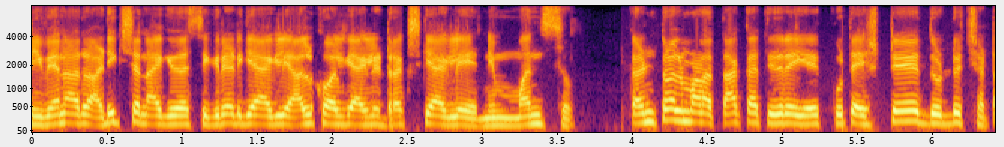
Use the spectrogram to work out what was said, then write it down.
ನೀವೇನಾದ್ರು ಅಡಿಕ್ಷನ್ ಆಗಿದೆ ಸಿಗರೇಟ್ಗೆ ಆಗಲಿ ಆಲ್ಕೋಹಾಲ್ಗೆ ಆಗಲಿ ಡ್ರಗ್ಸ್ಗೆ ಆಗಲಿ ನಿಮ್ಮ ಮನ್ಸು. ಕಂಟ್ರೋಲ್ ಮಾಡೋ ತಾಕತ್ತಿದ್ರೆ ಕೂತ ಎಷ್ಟೇ ದೊಡ್ಡ ಚಟ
